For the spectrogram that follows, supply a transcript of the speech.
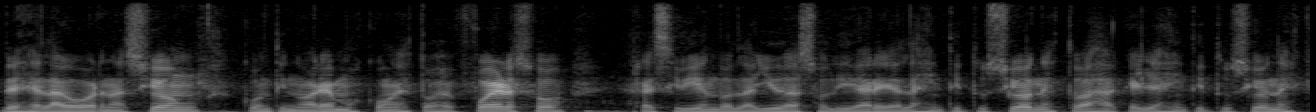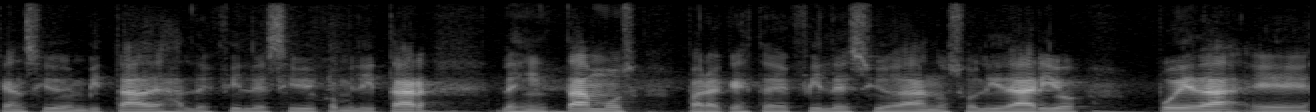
Desde la gobernación continuaremos con estos esfuerzos, recibiendo la ayuda solidaria de las instituciones, todas aquellas instituciones que han sido invitadas al desfile cívico-militar. Les instamos para que este desfile ciudadano solidario pueda eh,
